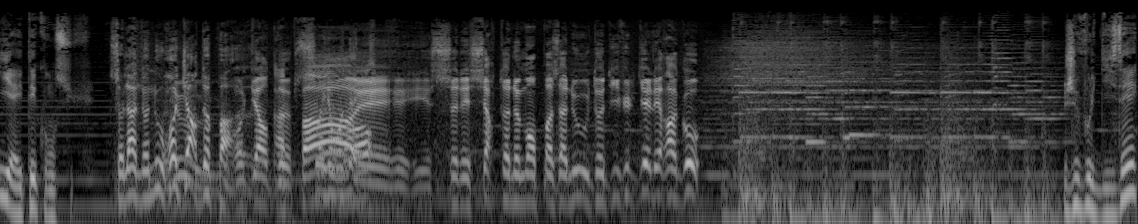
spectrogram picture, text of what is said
y a été conçu. Cela ne nous regarde Nous pas. Regarde pas, et ce n'est certainement pas à nous de divulguer les ragots. Je vous le disais,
